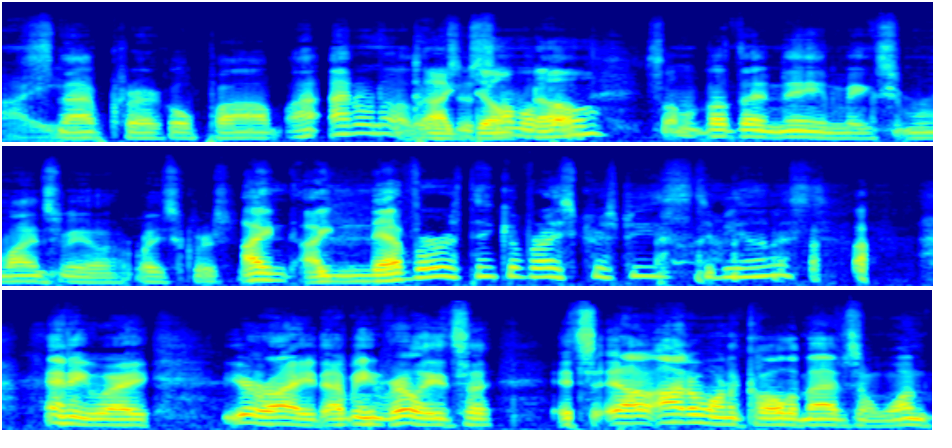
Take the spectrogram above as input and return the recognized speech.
I Snap, crackle, pop. I, I don't know. There's I just don't something know. About, something about that name makes reminds me of Rice Krispies. I, I never think of Rice Krispies to be honest. anyway, you're right. I mean, really, it's a it's. I don't want to call the Mavs a one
